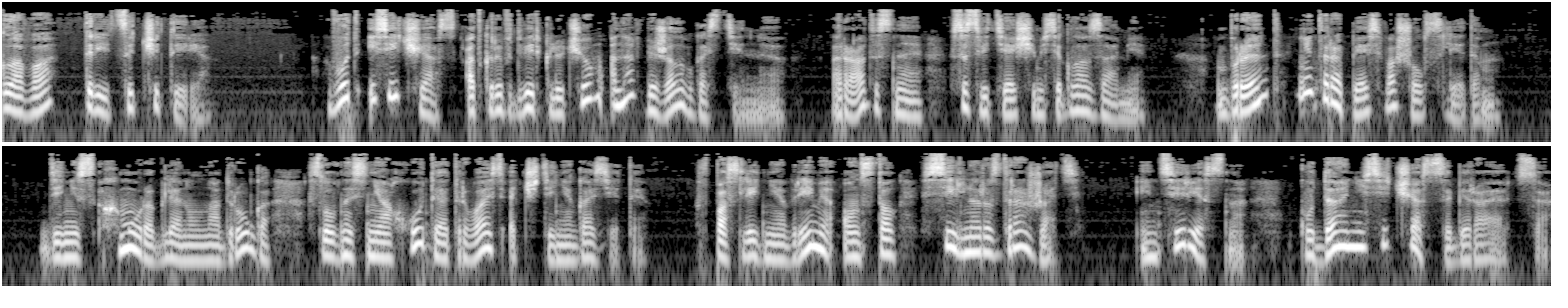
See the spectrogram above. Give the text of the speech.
Глава 34. Вот и сейчас, открыв дверь ключом, она вбежала в гостиную, радостная, со светящимися глазами. Брент, не торопясь, вошел следом. Денис хмуро глянул на друга, словно с неохотой отрываясь от чтения газеты. В последнее время он стал сильно раздражать. Интересно, куда они сейчас собираются?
